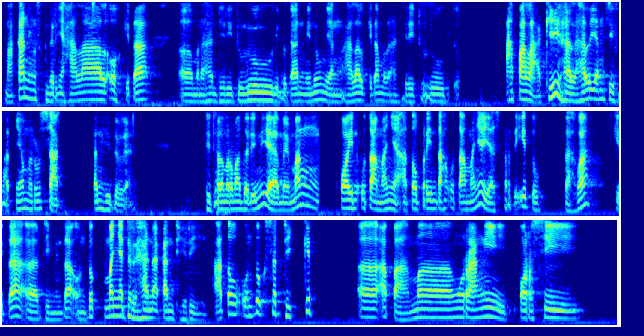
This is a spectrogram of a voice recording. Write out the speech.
Makan yang sebenarnya halal, oh kita eh, menahan diri dulu gitu kan. Minum yang halal kita menahan diri dulu gitu. Apalagi hal-hal yang sifatnya merusak kan gitu kan. Di dalam Ramadan ini ya memang poin utamanya atau perintah utamanya ya seperti itu bahwa kita eh, diminta untuk menyederhanakan diri atau untuk sedikit eh, apa mengurangi porsi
